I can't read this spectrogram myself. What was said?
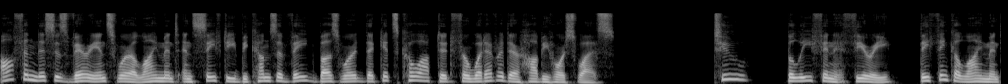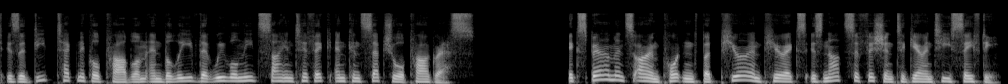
Often this is variance where alignment and safety becomes a vague buzzword that gets co-opted for whatever their hobby horse was. 2 belief in a theory, they think alignment is a deep technical problem and believe that we will need scientific and conceptual progress. Experiments are important, but pure empirics is not sufficient to guarantee safety.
